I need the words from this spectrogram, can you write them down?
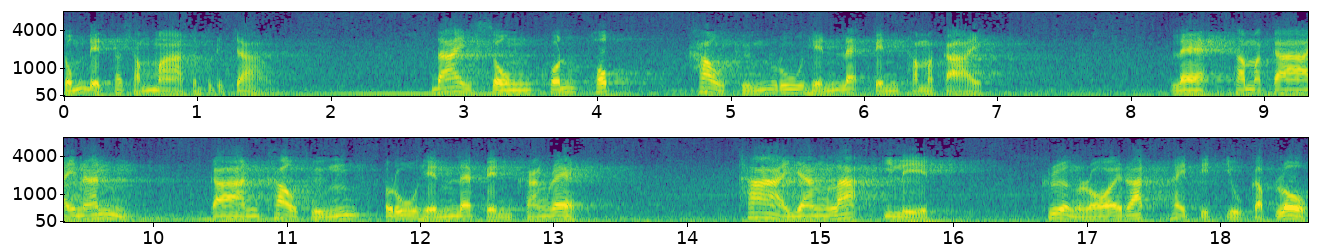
สมเด็จพระสัมมาสัมพุทธเจ้า ได้ทรงค้นพบเข้าถึงรู้เห็นและเป็นธรรมกาย และธรรมกายนั้นการเข้าถึงรู้เห็นและเป็นครั้งแรก ถ้ายังละกิเลส เครื่องร้อยรัดให้ติดอยู่กับโลก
